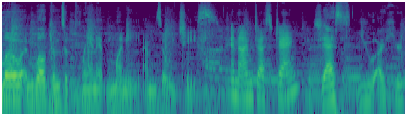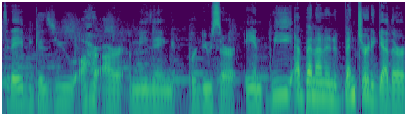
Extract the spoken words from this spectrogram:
Hello and welcome to Planet Money. I'm Zoe Chase. And I'm Jess Jiang. Jess, you are here today because you are our amazing producer, and we have been on an adventure together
